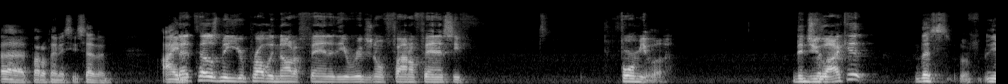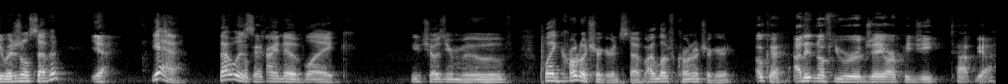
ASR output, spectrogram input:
uh, Final Fantasy Seven. I That tells me you're probably not a fan of the original Final Fantasy f- formula. Did you like it? this the original Seven. Yeah. Yeah, that was Okay. kind of like you chose your move, like Chrono Trigger and stuff. I loved Chrono Trigger. Okay. I didn't know if you were a JRPG type guy.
